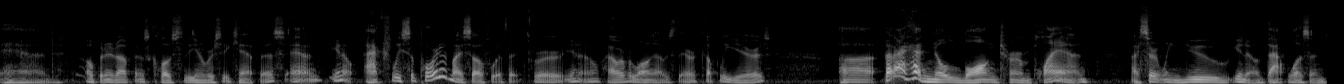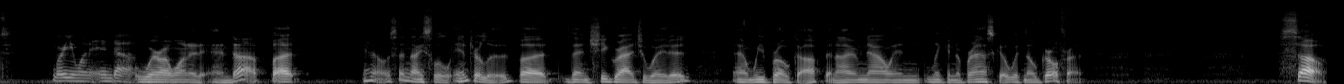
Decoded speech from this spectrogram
and opened it up and it was close to the university campus and you know actually supported myself with it for you know however long I was there a couple of years Uh, but I had no long-term plan. I certainly knew, you know, that wasn't Where you want to end up. where I wanted to end up. But, you know, it was a nice little interlude. But then she graduated and we broke up, and I am now in Lincoln, Nebraska with no girlfriend. So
